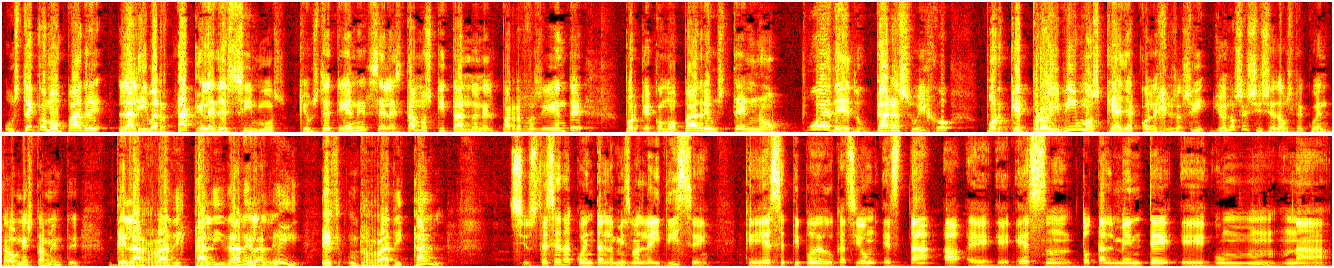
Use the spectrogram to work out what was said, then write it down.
Usted como padre, la libertad que le decimos que usted tiene, se la estamos quitando en el párrafo siguiente porque como padre usted no puede educar a su hijo porque prohibimos que haya colegios así. Yo no sé si se da usted cuenta, honestamente, de la radicalidad de la ley. Es radical. Si usted se da cuenta, la misma ley dice que ese tipo de educación está ah, eh, eh, es totalmente eh, una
